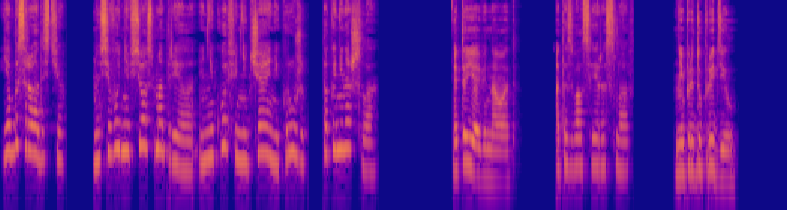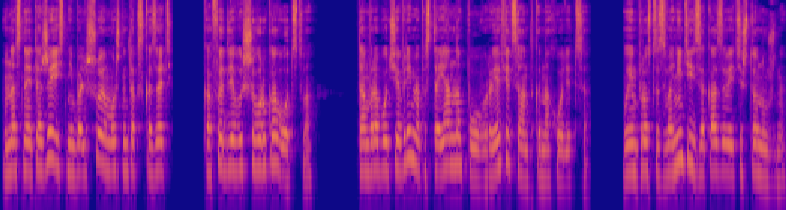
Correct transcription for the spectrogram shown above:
Я бы с радостью, но сегодня все осмотрела, и ни кофе, ни чая, ни кружек так и не нашла. «Это я виноват», — отозвался Ярослав. «Не предупредил. У нас на этаже есть небольшое, можно так сказать, кафе для высшего руководства. Там в рабочее время постоянно повар и официантка находятся. Вы им просто звоните и заказываете, что нужно.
